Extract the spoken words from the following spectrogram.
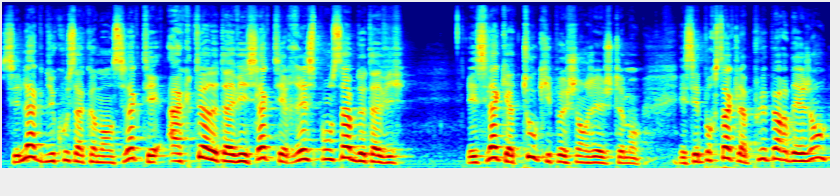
c'est là que du coup ça commence. C'est là que tu es acteur de ta vie. C'est là que tu es responsable de ta vie. Et c'est là qu'il y a tout qui peut changer, justement. Et c'est pour ça que la plupart des gens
